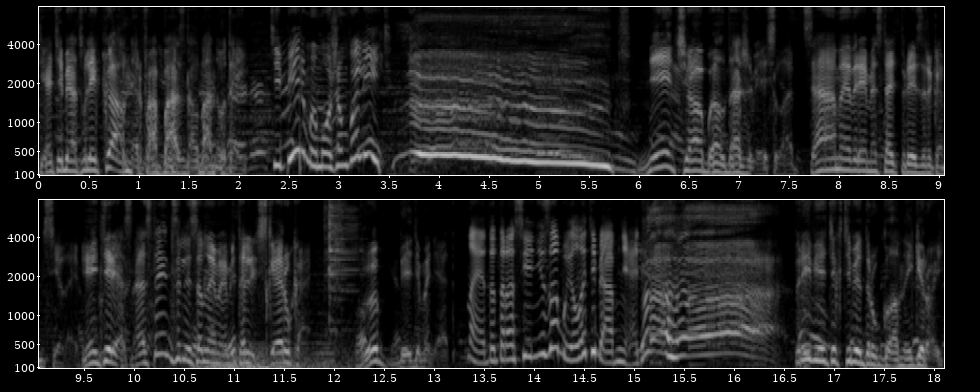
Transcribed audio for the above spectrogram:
Я тебя отвлекал, нерфопас долбанутый. Теперь мы можем валить. Нет! Ничего, было даже весело. Самое время стать призраком силы. Интересно, останется ли со мной моя металлическая рука? Видимо, нет. На этот раз я не забыла тебя обнять. Ага! Приветик тебе, друг главный герой.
